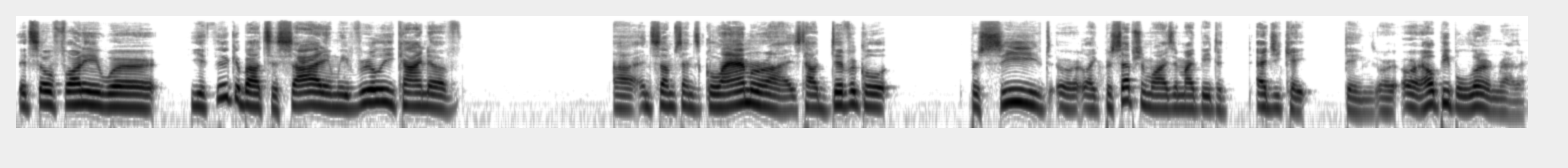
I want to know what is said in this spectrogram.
it's so funny where you think about society, and we've really kind of, uh, in some sense, glamorized how difficult, perceived or like perception wise, it might be to educate things or or help people learn rather.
